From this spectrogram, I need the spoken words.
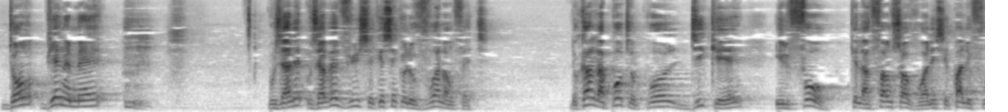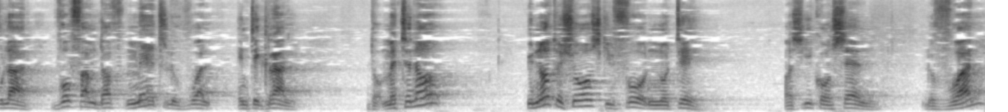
Donc, bien aimé, vous, vous avez vu ce que c'est que le voile en fait. Donc quand l'apôtre Paul dit qu'il faut que la femme soit voilée, ce n'est pas le foulard. Vos femmes doivent mettre le voile intégral. Donc maintenant, une autre chose qu'il faut noter en ce qui concerne le voile,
